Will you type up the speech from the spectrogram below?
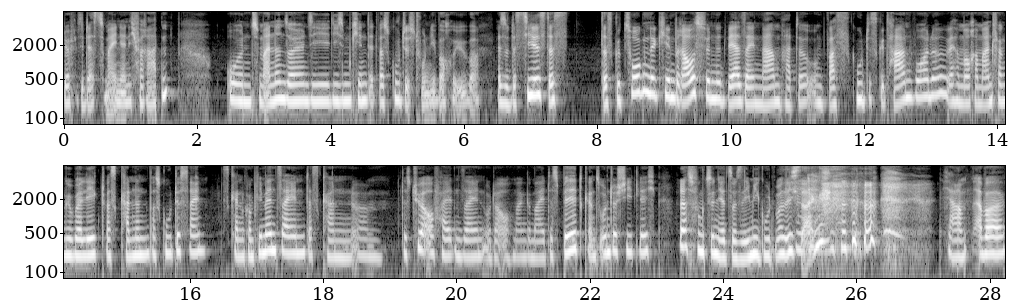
dürfen sie das zum einen ja nicht verraten und zum anderen sollen sie diesem Kind etwas Gutes tun die Woche über. Also das Ziel ist, dass das gezogene Kind rausfindet, wer seinen Namen hatte und was Gutes getan wurde. Wir haben auch am Anfang überlegt, was kann denn was Gutes sein. Das kann ein Kompliment sein, das kann ähm, das Türaufhalten sein oder auch mal ein gemaltes Bild, ganz unterschiedlich. Das funktioniert so semi-gut, muss ich sagen. ja, aber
